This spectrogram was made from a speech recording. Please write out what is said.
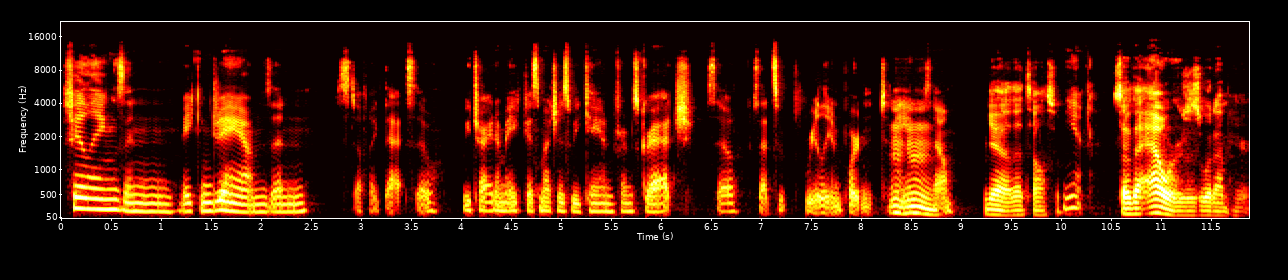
fillings and making jams and stuff like that. So we try to make as much as we can from scratch. So that's really important to me. Mhm. So Yeah, that's awesome. Yeah. So the hours is what I'm hearing.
